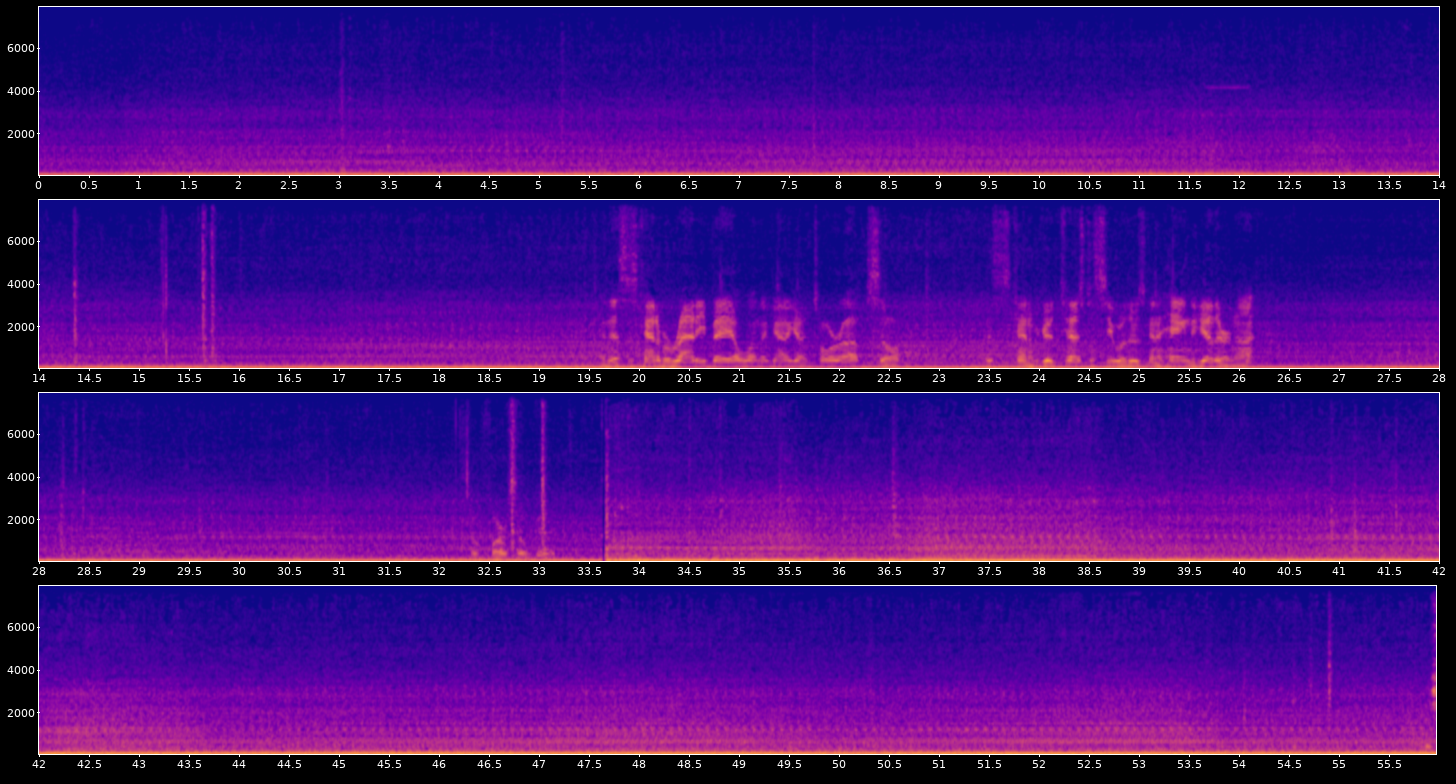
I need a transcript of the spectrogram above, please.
This is kind of a ratty bale, one that kind of got tore up, so this is kind of a good test to see whether it's going to hang together or not. So far, so good.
